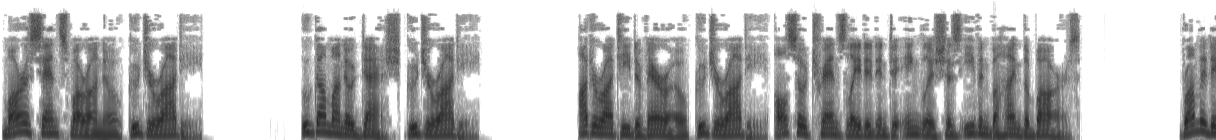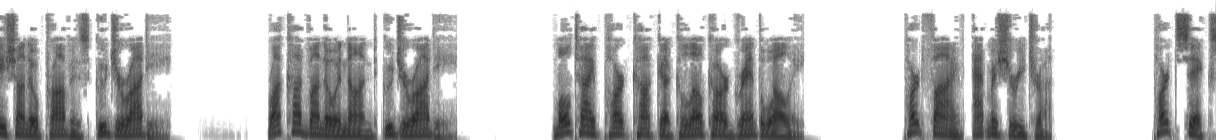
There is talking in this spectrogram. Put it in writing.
Mara Sansmarano Gujarati. Ugamano Desh Gujarati. Adarati Devaro Gujarati also translated into English as Even Behind the Bars. Brahmadeshano Pravas Gujarati. Rakadvano Anand Gujarati. Multi-part Kaka Kalelkar Granthawali. Part 5 Atmacharitra Part 6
